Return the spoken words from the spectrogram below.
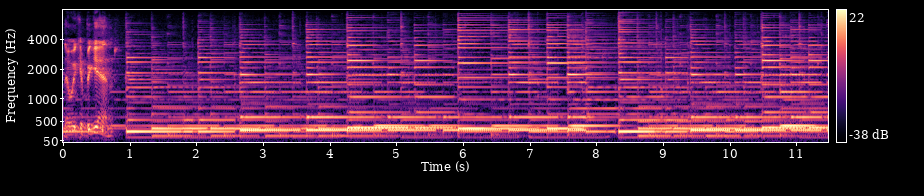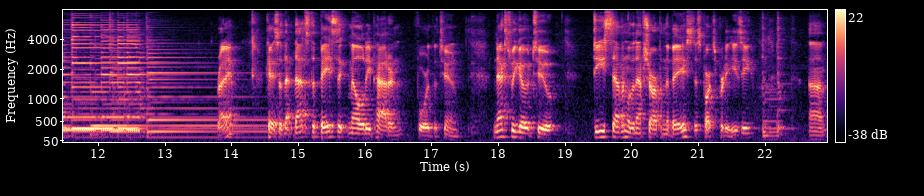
Then we can begin. Right? Okay, so that, that's the basic melody pattern for the tune. Next we go to D7 with an F sharp on the bass. This part's pretty easy. Um,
